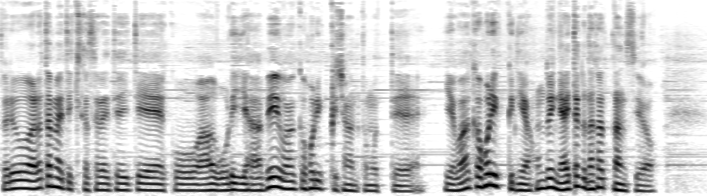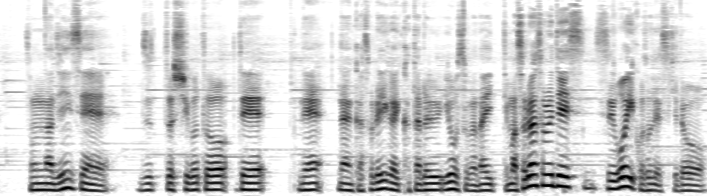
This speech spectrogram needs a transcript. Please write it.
それを改めて聞かされていて、こう、あ、俺やべえワーカホリックじゃんと思って、いや、ワーカホリックには本当になりたくなかったんですよ。そんな人生、ずっと仕事で、ね、なんかそれ以外語る要素がないって、まあそれはそれですごいことですけど、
